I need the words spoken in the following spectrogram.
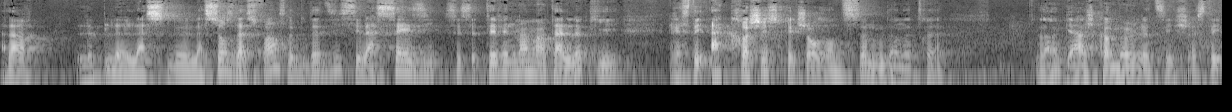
Alors, la, source de la souffrance, le Bouddha dit, c'est la saisie. C'est cet événement mental-là qui est resté accroché sur quelque chose. On dit ça, nous, dans notre langage commun, là. Je suis resté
